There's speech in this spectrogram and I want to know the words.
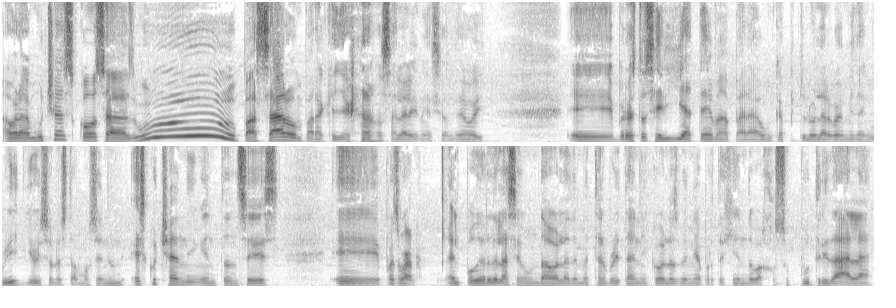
Ahora, muchas cosas uh, pasaron para que llegáramos a la alineación de hoy. Eh, pero esto sería tema para un capítulo largo de Mid and Greet y hoy solo estamos en un escuchanding, entonces, eh, pues bueno, el poder de la segunda ola de metal británico los venía protegiendo bajo su putrida ala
